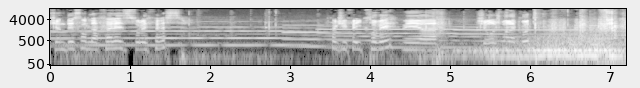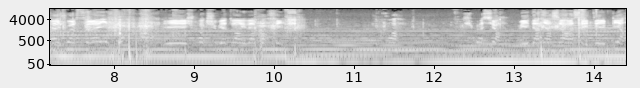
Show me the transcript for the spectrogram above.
Sur les fesses. Je crois que j'ai failli crever, mais euh, j'ai rejoint la côte. là, je vois le soleil et je crois que je suis bientôt arrivé à Portry. Je crois. Je suis pas sûr. Mais les dernières heures, là, ça a été pire.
